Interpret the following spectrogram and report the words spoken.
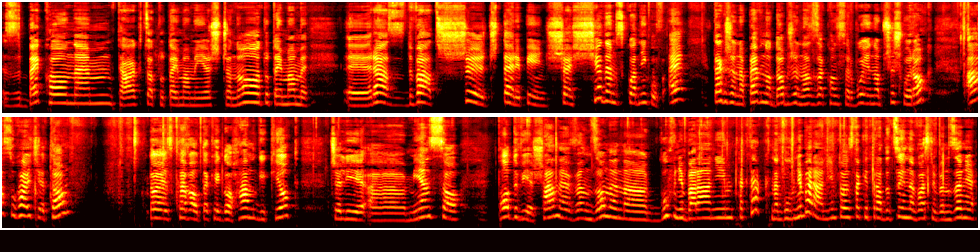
z bekonem, tak, co tutaj mamy jeszcze? No, tutaj mamy y, raz, dwa, trzy, cztery, pięć, sześć, siedem składników E, także na pewno dobrze nas zakonserwuje na przyszły rok. A słuchajcie, to to jest kawał takiego hangi kiot, czyli e, mięso podwieszane, wędzone na głównie baranim. Tak, tak, na głównie baranim. To jest takie tradycyjne właśnie wędzenie,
